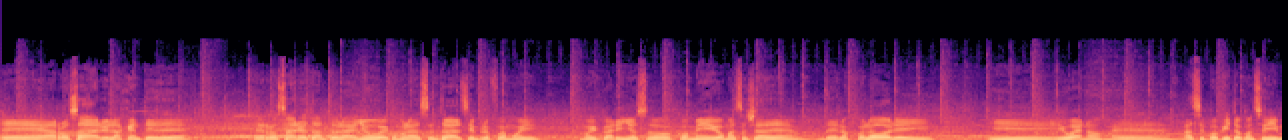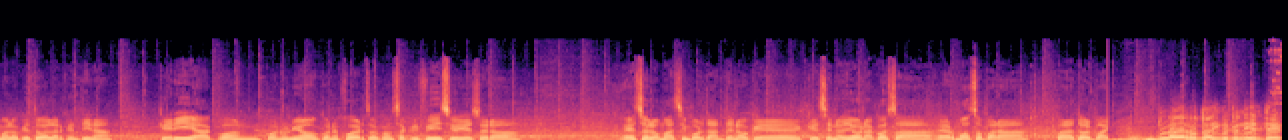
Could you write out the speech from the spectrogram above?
eh, a Rosario, la gente de, Rosario, tanto la de Ñuble como la de Central, siempre fue muy, muy cariñoso conmigo, más allá de, de los colores. Y, y- y bueno, eh, hace poquito conseguimos lo que toda la Argentina quería, con, con unión, con esfuerzo, con sacrificio, y eso era. Eso es lo más importante, ¿no? Que, que se nos dio una cosa hermosa para, para todo el país. Dura derrota de Independiente.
